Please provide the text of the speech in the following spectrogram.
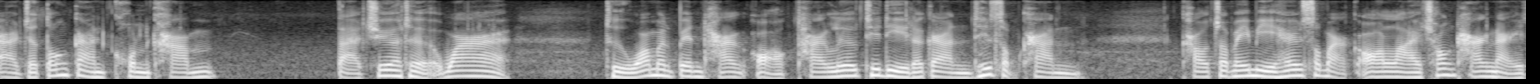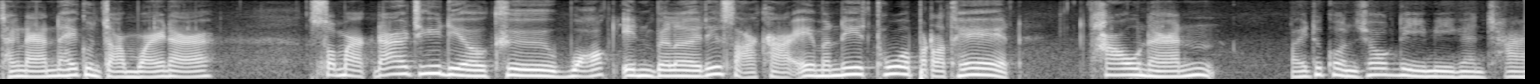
อาจจะต้องการคนค้ำ แต่เชื่อเถอะว่า ถือว่ามันเป็นทางออกทางเลือกที่ดีแล้วกันที่สำคัญ เขาจะไม่มีให้สมัครออนไลน์ช่องทางไหนทั้งนั้นให้คุณจำไว้นะ สมัครได้ที่เดียวคือ walk in ไปเลยที่สาขาเอมันนี่ทั่วประเทศ เท่านั้นขอให้ทุกคนโชคดีมีเงินใช้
